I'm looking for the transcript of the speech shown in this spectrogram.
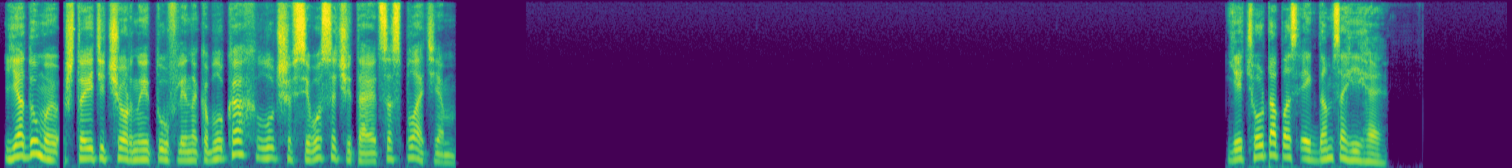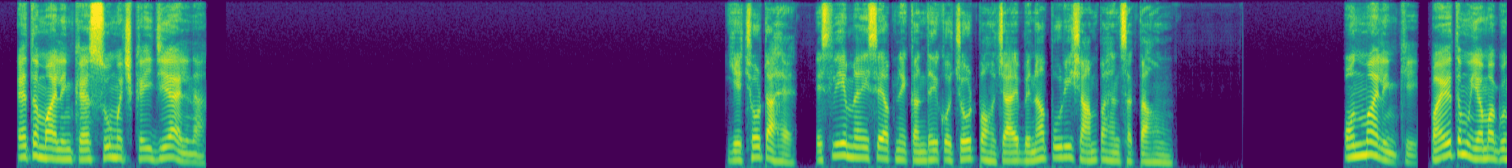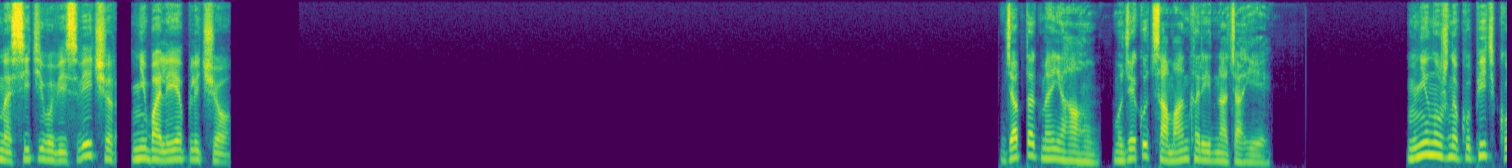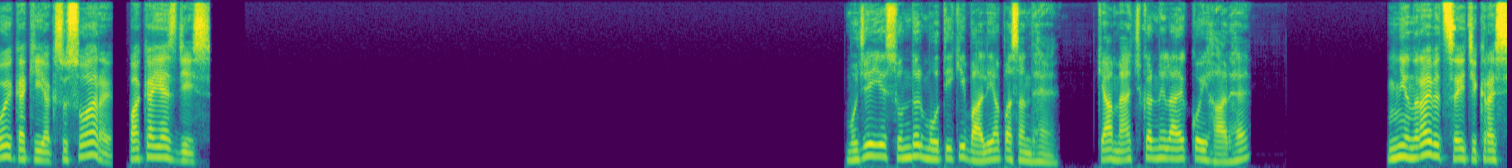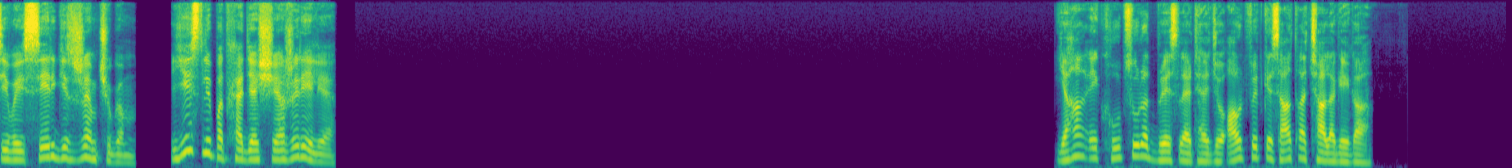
Я думаю, что эти черные туфли на каблуках лучше всего сочетаются с платьем. ये छोटा पस एकदम सही है Эта маленькая сумочка идеальна. ये छोटा है इसलिए मैं इसे अपने कंधे को चोट पहुंचाए बिना पूरी शाम पहन सकता हूँ Он маленький, поэтому я могу носить его весь вечер, не болея плечо. जब तक मैं यहाँ हूँ मुझे कुछ सामान खरीदना चाहिए Мне нужно купить кое-какие аксессуары, пока я здесь. मुझे ये सुंदर मोती की बालियां पसंद हैं क्या मैच करने लायक कोई हार है Мне нравятся эти красивые серьги с жемчугом. Есть ли подходящее ожерелье? यहाँ एक खूबसूरत ब्रेसलेट है जो आउटफिट के साथ अच्छा लगेगा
